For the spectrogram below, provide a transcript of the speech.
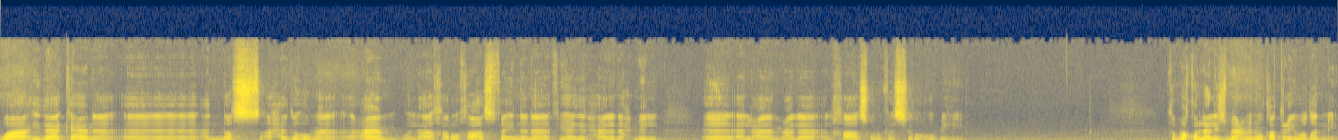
وإذا كان آه، النص أحدهما عام والآخر خاص فإننا في هذه الحالة نحمل آه، العام على الخاص ونفسره به. ثم قلنا الإجماع منه قطعي وظني.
